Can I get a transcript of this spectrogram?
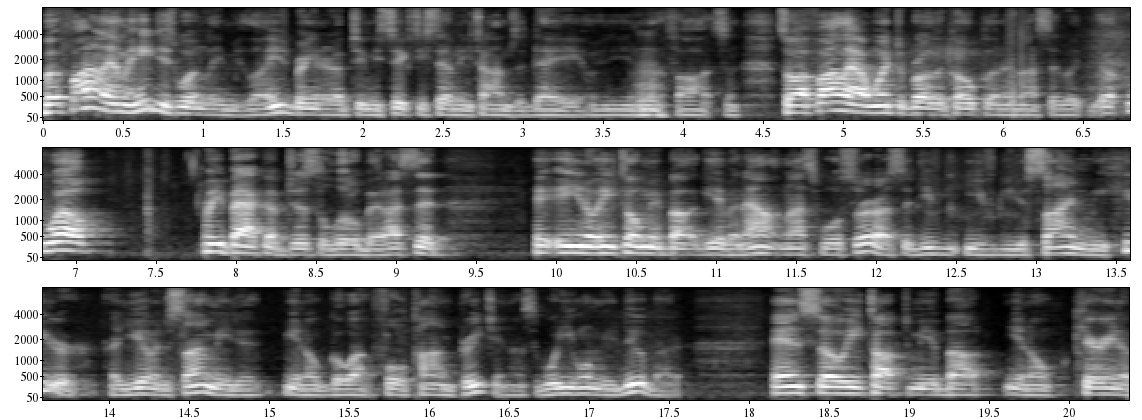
But finally, I mean, he just wouldn't leave me alone. He's bringing it up to me 60, 70 times a day, I mean, you know, Mm. my thoughts. And so I finally, I went to Brother Copeland and I said, well, let me back up just a little bit. I said, hey, you know, he told me about giving out, and I said, well, sir, I said, you've, you've you assigned me here. You haven't assigned me to, you know, go out full time preaching. I said, what do you want me to do about it? And so he talked to me about, you know, carrying a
